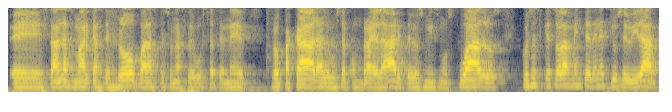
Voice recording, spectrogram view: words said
Eh, están las marcas de ropa, a las personas les gusta tener ropa cara, les gusta comprar el arte, los mismos cuadros, cosas que solamente den exclusividad.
